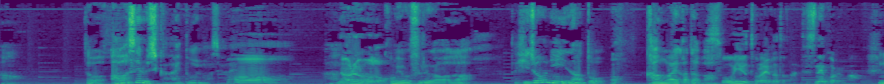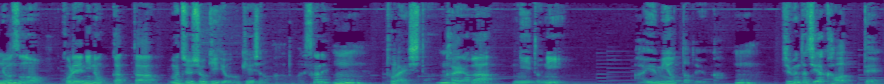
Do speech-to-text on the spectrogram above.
ああだから合わせるしかないと思いますよね。ああのなるほど雇用する側が。非常にいいなとあ。考え方が。そういう捉え方なんですね、これは。うん要はその、これに乗っかった、まあ、中小企業の経営者の方とかですかね。うん。トライした。うん彼らがニートに歩み寄ったというか、うん。自分たちが変わって、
